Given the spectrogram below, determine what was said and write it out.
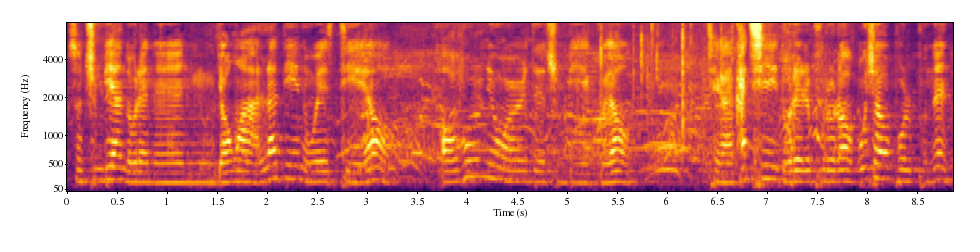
우선 준비한 노래는 영화 알라딘 OST예요. A Whole New World 준비했고요. 제가 같이 노래를 부르러 모셔볼 분은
